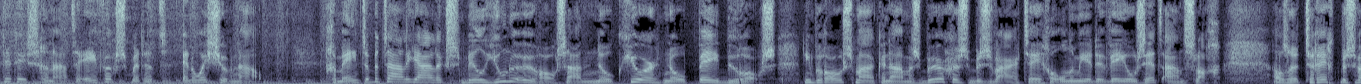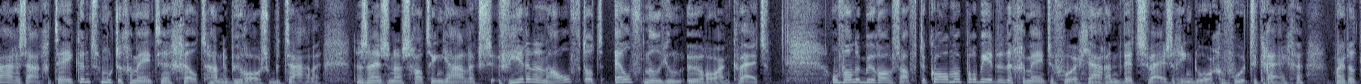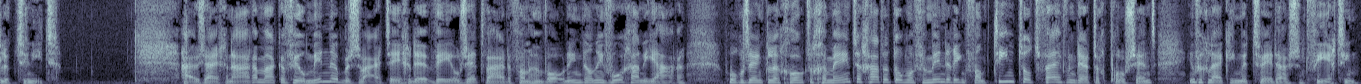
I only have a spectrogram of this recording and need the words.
Dit is Renate Evers met het NOS Journaal. Gemeenten betalen jaarlijks miljoenen euro's aan no-cure, no-pay bureaus. Die bureaus maken namens burgers bezwaar tegen onder meer de WOZ-aanslag. Als er terecht bezwaar is aangetekend, moet de gemeente geld aan de bureaus betalen. Dan zijn ze naar schatting jaarlijks 4,5 tot 11 miljoen euro aan kwijt. Om van de bureaus af te komen probeerde de gemeente vorig jaar een wetswijziging doorgevoerd te krijgen, maar dat lukte niet. Huiseigenaren maken veel minder bezwaar tegen de WOZ-waarde van hun woning dan in voorgaande jaren. Volgens enkele grote gemeenten gaat het om een vermindering van 10 tot 35 procent in vergelijking met 2014.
